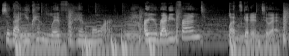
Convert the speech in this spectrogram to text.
so that you can live for Him more. Are you ready, friend? Let's get into it.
